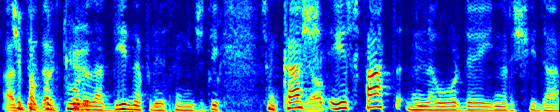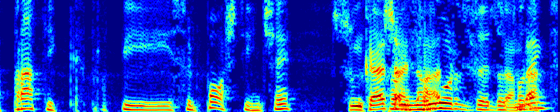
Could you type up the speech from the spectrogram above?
C'è pa cultura ladina, per esempio. Sono cash, è fatto in la orde in recida pratic, proprio sul posto, in c'è? Sono cash, hai fatto, dottorato?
